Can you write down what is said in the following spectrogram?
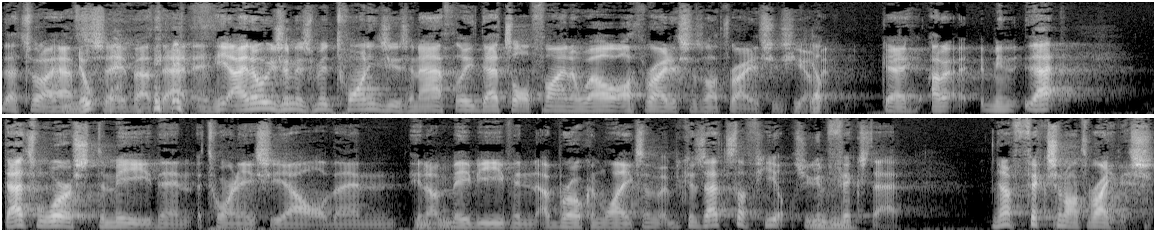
That's what I have to say about that. And he, I know he's in his mid twenties. He's an athlete. That's all fine and well. Arthritis is arthritis. He's human. Yep. Okay. I, I mean that that's worse to me than a torn ACL, than you Mm-hmm. know maybe even a broken leg, something because that stuff heals. You can fix that. You're not fixing arthritis.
